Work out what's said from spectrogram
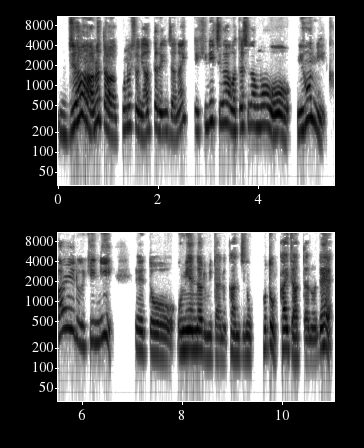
じゃあ、あなた、この人に会ったらいいんじゃないって日にちが、私がもう、日本に帰る日に、えっ、と、お見えになるみたいな感じのことが書いてあったので、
